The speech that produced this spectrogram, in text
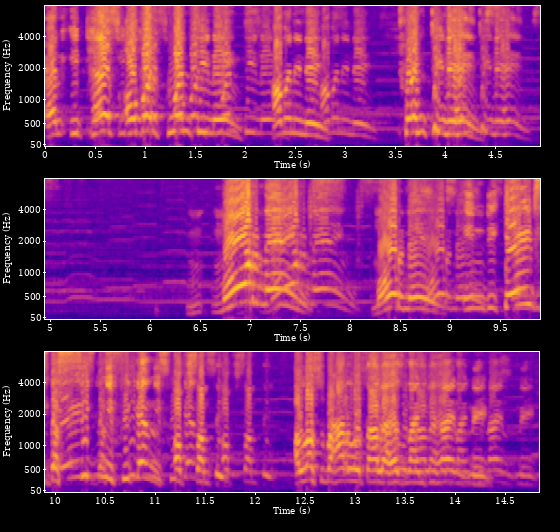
And it has over 20 names. how many names? 20 names? M- more names. more names. indicates the significance of something. Allah subhanahu wa ta'ala has 99 names.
